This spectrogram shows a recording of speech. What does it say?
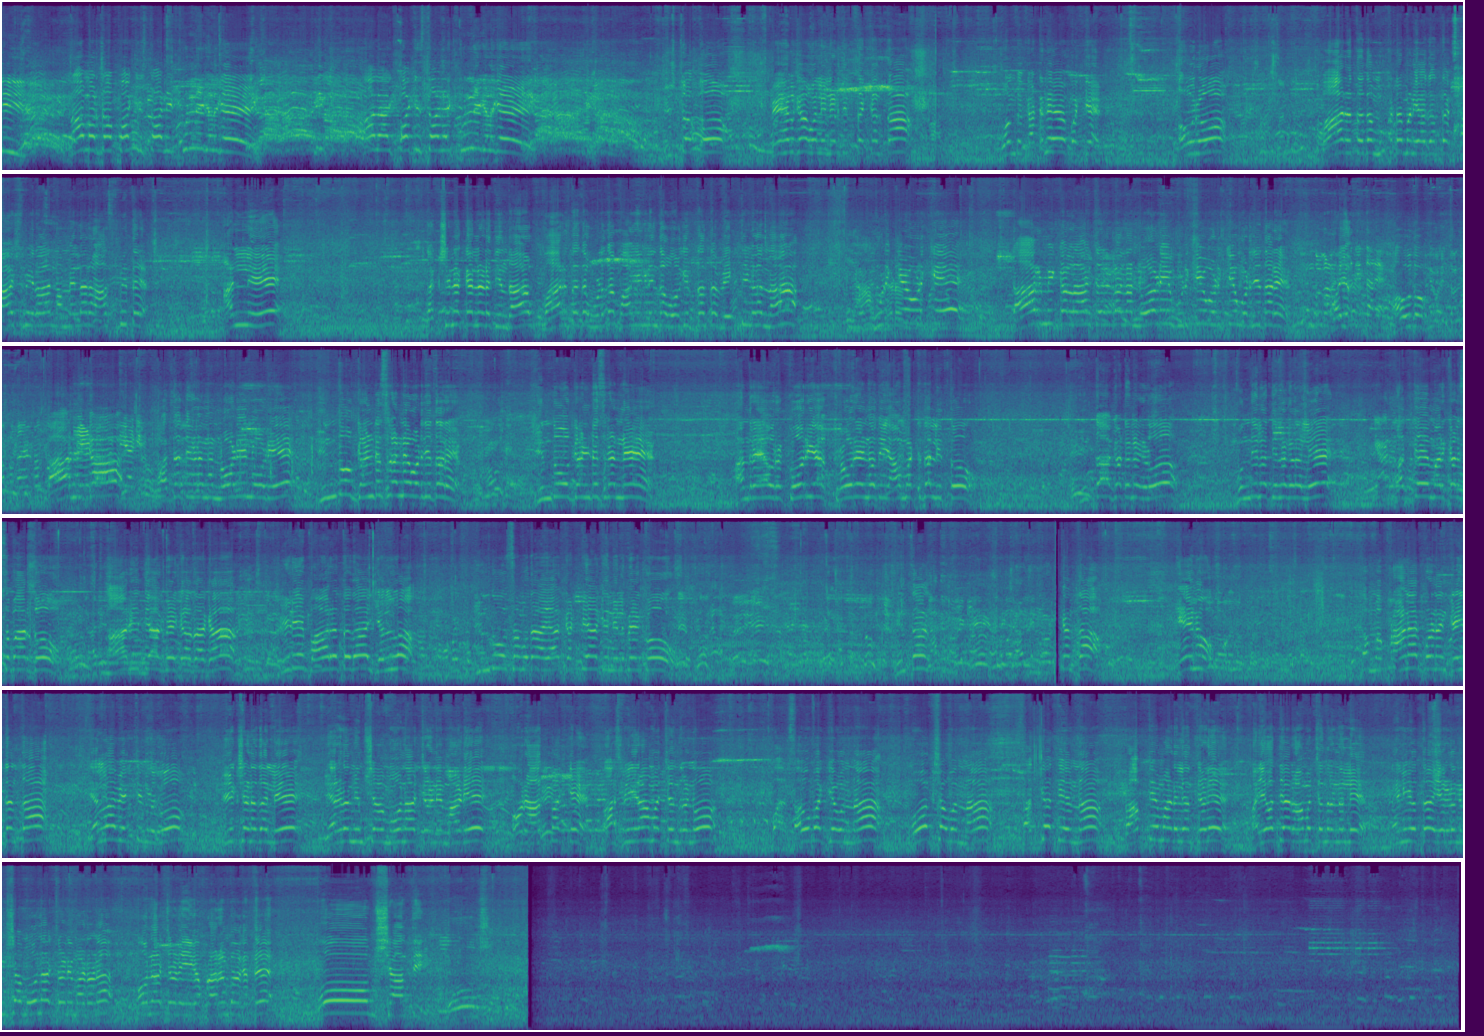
ಕಿ ಸಾಮರ್ಥ ಪಾಕಿಸ್ತಾನಿ ಕುನ್ನಿಗಳಿಗೆ ಪಾಕಿಸ್ತಾನಿ ಕುನ್ನಿಗಳಿಗೆ ಇಷ್ಟೊತ್ತು ಮೆಹಲ್ಗಾವಲ್ಲಿ ನಡೆದಿರ್ತಕ್ಕಂಥ ಒಂದು ಘಟನೆಯ ಬಗ್ಗೆ ಅವರು ಭಾರತದ ಮುಕುಟಮಣಿಯಾದಂಥ ಕಾಶ್ಮೀರ ನಮ್ಮೆಲ್ಲರ ಆಸ್ಮಿತೆ. ಅಲ್ಲಿ ದಕ್ಷಿಣ ಕನ್ನಡದಿಂದ ಭಾರತದ ಉಳಿದ ಭಾಗಗಳಿಂದ ಹೋಗಿದ್ದಂಥ ವ್ಯಕ್ತಿಗಳನ್ನ ಹುಡುಕಿ ಹುಡುಕಿ ಧಾರ್ಮಿಕ ಲಾಂಛನಗಳನ್ನ ನೋಡಿ ಹುಡುಕಿ ಹುಡುಕಿ ಹೊಡೆದಿದ್ದಾರೆ. ಹೌದು. ಧಾರ್ಮಿಕ ಪದ್ಧತಿಗಳನ್ನ ನೋಡಿ ನೋಡಿ ಹಿಂದೂ ಗಂಡಸರನ್ನೇ ಹೊಡೆದಿದ್ದಾರೆ. ಹಿಂದೂ ಗಂಡಸರನ್ನೇ. ಅಂದ್ರೆ ಅವರ ಕೋರಿಯ ಕ್ರೌರ್ಯ ಅನ್ನೋದು ಯಾವ ಮಟ್ಟದಲ್ಲಿತ್ತು? ಇಂಥ ಘಟನೆಗಳು ಮುಂದಿನ ದಿನಗಳಲ್ಲಿ ಮತ್ತೆ ಮರುಕಳಿಸಬಾರದು. ಆ ರೀತಿ ಆಗಬೇಕಾದಾಗ ಇಡೀ ಭಾರತದ ಎಲ್ಲ ಹಿಂದೂ ಸಮುದಾಯ ಗಟ್ಟಿಯಾಗಿ ನಿಲ್ಲಬೇಕು ಇಂಥ ತಮ್ಮ ಪ್ರಾಣಾರ್ಪಣೆ ಗೈದಂಥ ಎಲ್ಲ ವ್ಯಕ್ತಿಗಳಿಗೂ ಈ ಕ್ಷಣದಲ್ಲಿ ಎರಡು ನಿಮಿಷ ಮೌನಾಚರಣೆ ಮಾಡಿ ಅವರ ಆತ್ಮಕ್ಕೆ ಆ ಶ್ರೀರಾಮಚಂದ್ರನು ಸೌಭಾಗ್ಯವನ್ನು ಸೌಭಾಗ್ಯವನ್ನ, ಮೋಕ್ಷವನ್ನ ಸದ್ಗತಿಯನ್ನ ಪ್ರಾಪ್ತಿ ಮಾಡಲಿ ಅಂತೇಳಿ ಅಯೋಧ್ಯೆ ರಾಮಚಂದ್ರನಲ್ಲಿ ನೆನೆಯುತ್ತಾ ಎರಡು ನಿಮಿಷ ಮೌನಾಚರಣೆ ಮಾಡೋಣ. ಮೌನಾಚರಣೆ ಈಗ ಪ್ರಾರಂಭ ಆಗುತ್ತೆ. ಓಂ ಶಾಂತಿ. ಓಂ ಶಾಂತಿ.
